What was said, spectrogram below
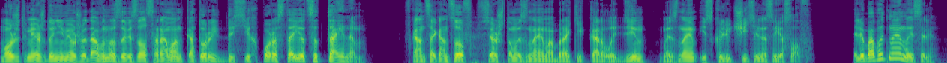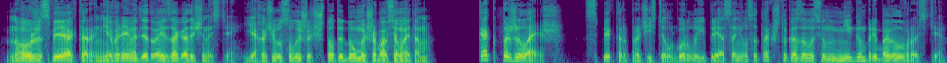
может, между ними уже давно завязался роман, который до сих пор остается тайным. В конце концов, все, что мы знаем о браке Карлы Дин, мы знаем исключительно с ее слов. Любопытная мысль. «Ну же, Спектр, не время для твоей загадочности. Я хочу услышать, что ты думаешь обо всем этом». «Как пожелаешь». Спектр прочистил горло и приосанился так, что, казалось, он мигом прибавил в росте.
